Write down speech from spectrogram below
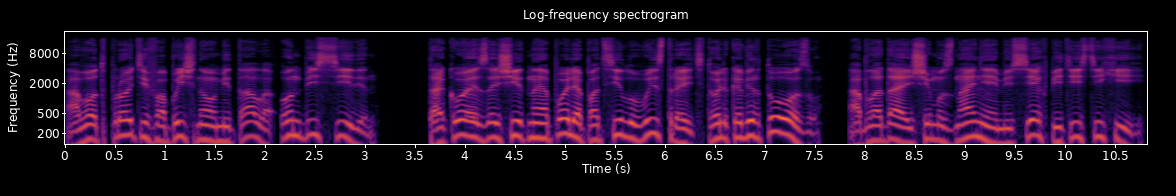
а вот против обычного металла он бессилен. Такое защитное поле под силу выстроить только виртуозу, обладающему знаниями всех пяти стихий.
